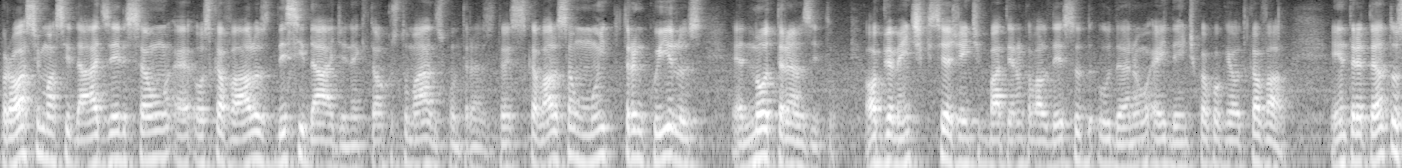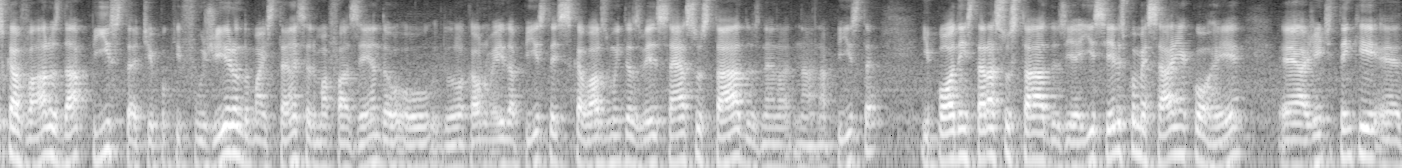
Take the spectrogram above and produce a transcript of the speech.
próximo às cidades eles são é, os cavalos de cidade, né, que estão acostumados com o trânsito. Então esses cavalos são muito tranquilos é, no trânsito. Obviamente que se a gente bater num cavalo desse, o dano é idêntico a qualquer outro cavalo. Entretanto, os cavalos da pista, tipo que fugiram de uma estância, de uma fazenda ou do local no meio da pista, esses cavalos muitas vezes saem assustados né, na, na, na pista e podem estar assustados. E aí, se eles começarem a correr, é, a gente tem que, é,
